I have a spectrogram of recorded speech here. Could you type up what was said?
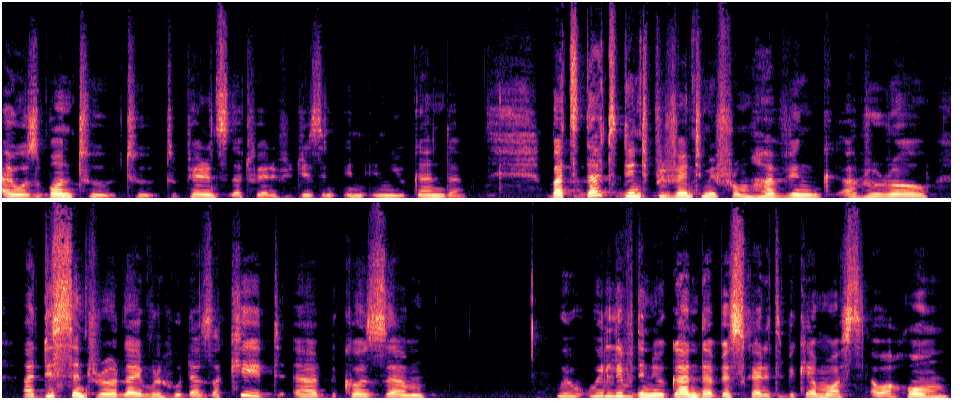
I was born to, to, to parents that were refugees in, in, in, Uganda, but that didn't prevent me from having a rural, a decent rural livelihood as a kid, uh, because um, we, we lived in Uganda. Basically, it became our, our home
